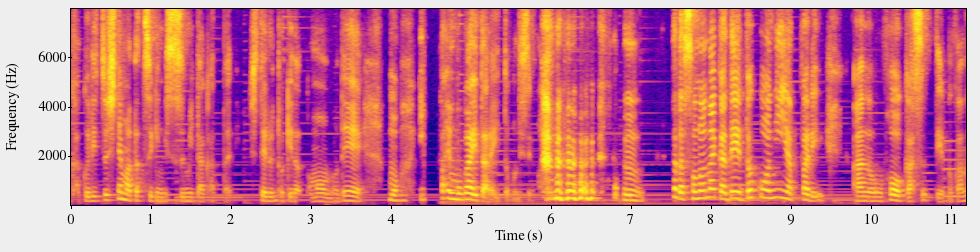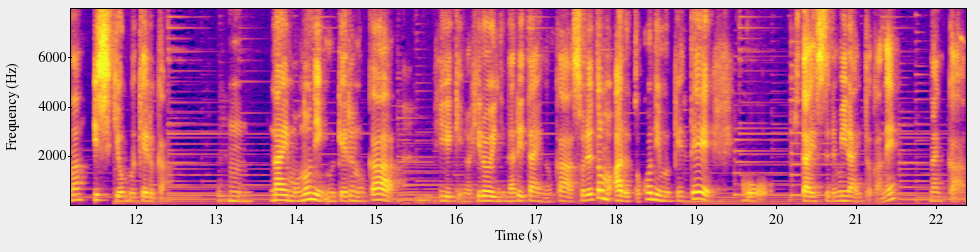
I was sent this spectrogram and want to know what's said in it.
確立してまた次に進みたかったりしてる時だと思うのでもういっぱいもがいたらいいと思うんですよ。うんただその中でどこにやっぱりあのフォーカスっていうのかな意識を向けるか、うん、ないものに向けるのか悲劇のヒロインになりたいのかそれともあるとこに向けてこう期待する未来とかねなんか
